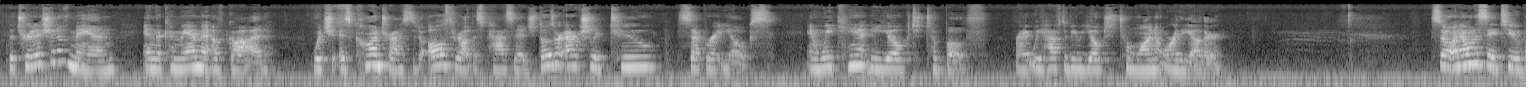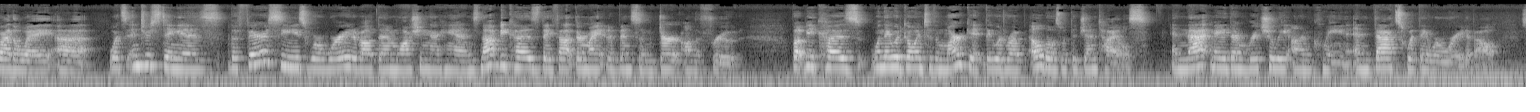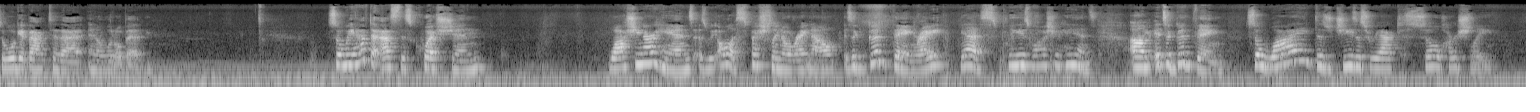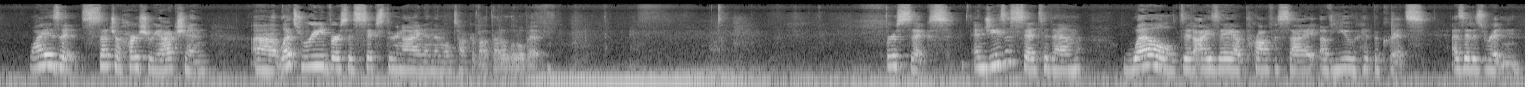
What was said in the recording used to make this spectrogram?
The tradition of man and the commandment of God, which is contrasted all throughout this passage, those are actually two separate yokes. And we can't be yoked to both, right? We have to be yoked to one or the other. So, and I want to say too, by the way, uh, what's interesting is the Pharisees were worried about them washing their hands, not because they thought there might have been some dirt on the fruit but because when they would go into the market, they would rub elbows with the Gentiles. And that made them ritually unclean. And that's what they were worried about. So we'll get back to that in a little bit. So we have to ask this question washing our hands, as we all especially know right now, is a good thing, right? Yes, please wash your hands. Um, it's a good thing. So why does Jesus react so harshly? Why is it such a harsh reaction? Uh, let's read verses 6 through 9 and then we'll talk about that a little bit. Verse 6 And Jesus said to them, Well did Isaiah prophesy of you hypocrites, as it is written.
